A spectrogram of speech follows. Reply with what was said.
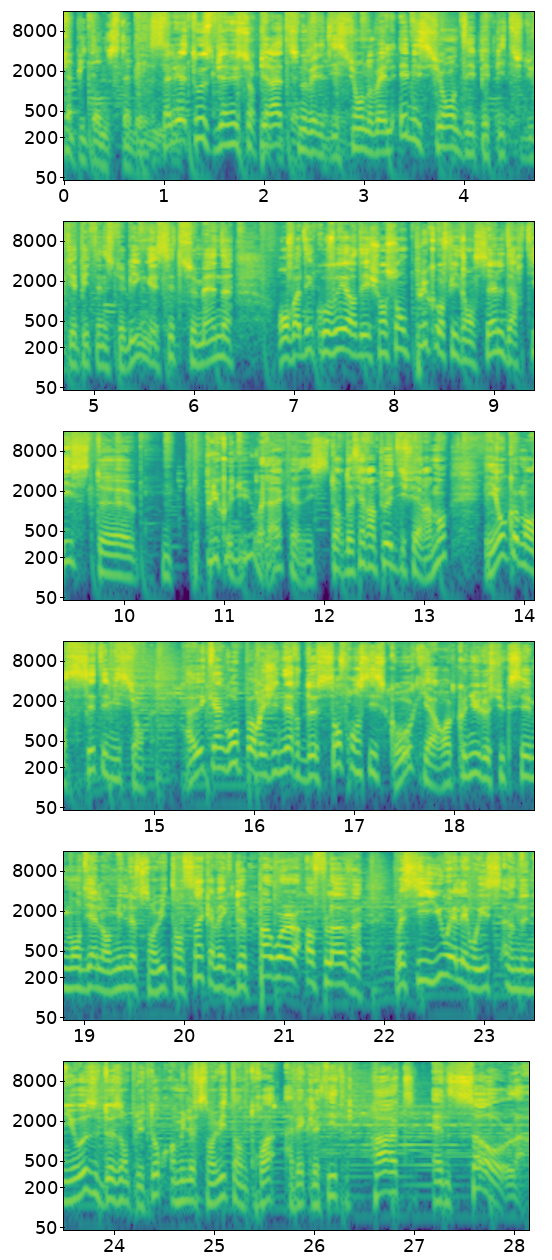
Capitaine Stubbing. Salut à tous, bienvenue sur Pirates, nouvelle édition, nouvelle émission des pépites du Capitaine Stubbing. Et cette semaine, on va découvrir des chansons plus confidentielles d'artistes euh, plus connus, voilà, histoire de faire un peu différemment. Et on commence cette émission avec un groupe originaire de San Francisco qui a reconnu le succès mondial en 1985 avec The Power of Love. Voici UL Lewis and the News deux ans plus tôt en 1983 avec le titre Heart and Soul.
